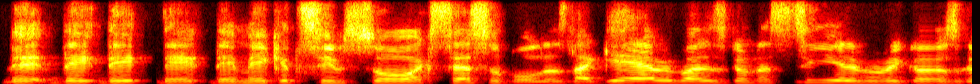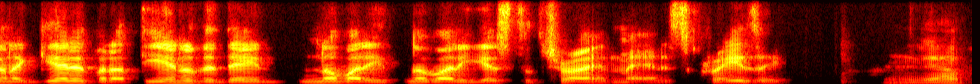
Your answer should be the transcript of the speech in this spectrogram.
they they they they they make it seem so accessible. It's like, yeah, everybody's gonna see it, everybody's gonna get it, but at the end of the day, nobody nobody gets to try it, man. It's crazy. Mm, yep.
